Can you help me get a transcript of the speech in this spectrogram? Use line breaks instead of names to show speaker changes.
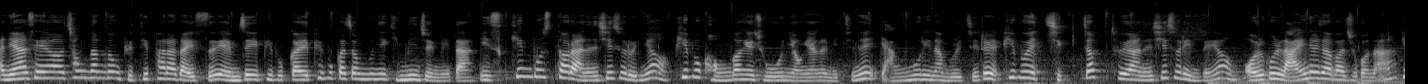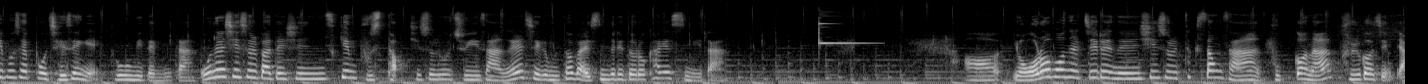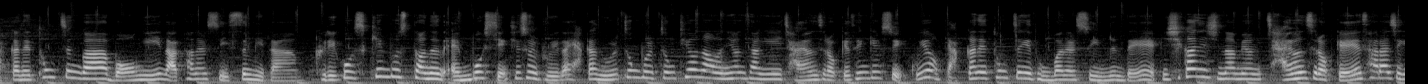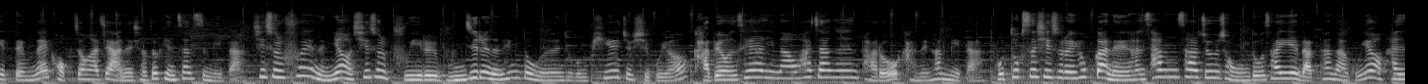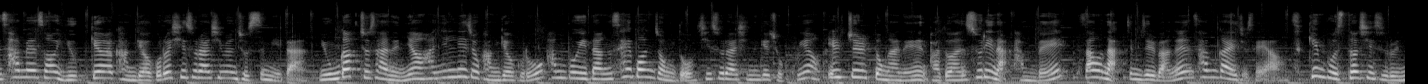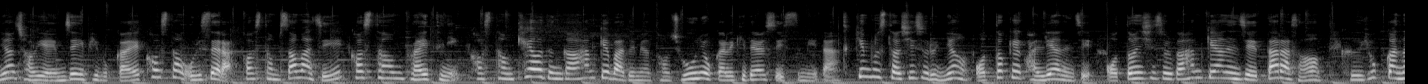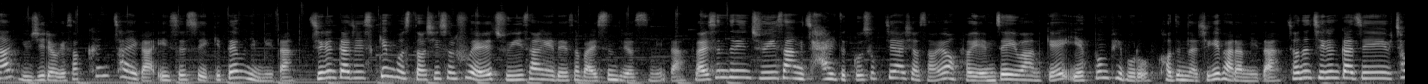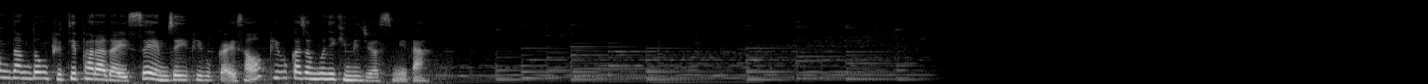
안녕하세요. 청담동 뷰티 파라다이스 MJ 피부과의 피부과 전문의 김민주입니다. 이 스킨 부스터라는 시술은요, 피부 건강에 좋은 영향을 미치는 약물이나 물질을 피부에 직접 투여하는 시술인데요. 얼굴 라인을 잡아주거나 피부 세포 재생에 도움이 됩니다. 오늘 시술 받으신 스킨 부스터 시술 후 주의사항을 지금부터 말씀드리도록 하겠습니다. 어, 여러 번을 찌르는 시술 특성상 붓거나 붉어짐, 약간의 통증과 멍이 나타날 수 있습니다. 그리고 스킨 부스터는 엠보싱, 시술 부위가 약간 울퉁불퉁 튀어나오는 현상이 자연스럽게 생길 수 있고요. 약간의 통증이 동반할 수 있는데 시간이 지나면 자연스럽게 사라지기 때문에 걱정하지 않으셔도 괜찮습니다. 시술 후에는요, 시술 부위를 문지르는 행동은 조금 피해 주시고요. 가벼운 세안이나 화장은 바로 가능합니다. 보톡스 시술의 효과는 한 3, 4주 정도 사이에 나타나고요. 한 3에서 6개월 간격으로 시술하시면 좋습니다. 윤곽 주사는요. 한 1, 2주 간격으로 한 부위당 3번 정도 시술하시는 게 좋고요. 일주일 동안은 과도한 술이나 담배, 사우나, 찜질방은 삼가해 주세요. 스킨 부스터 시술은요. 저희 MJ 피부과의 커스텀 울세라, 커스텀 써마지, 커스텀 브라이트닝, 커스텀 케어 등과 함께 받으면 더 좋은 효과를 기대할 수 있습니다. 스킨 부스터 시술은요. 어떻게 관리하는지, 어떤 시술과 함께 하는지에 따라 서 그 효과나 유지력에서 큰 차이가 있을 수 있기 때문입니다. 지금까지 스킨 부스터 시술 후에 주의사항에 대해서 말씀드렸습니다. 말씀드린 주의사항 잘 듣고 숙지하셔서요. 저희 MJ와 함께 예쁜 피부로 거듭나시기 바랍니다. 저는 지금까지 청담동 뷰티 파라다이스 MJ 피부과에서 피부과 전문의 김민주였습니다.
